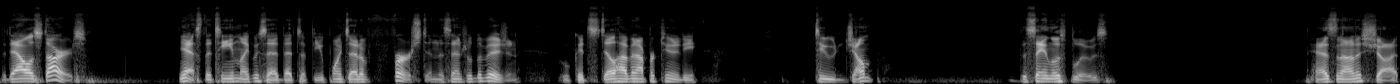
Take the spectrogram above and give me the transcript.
the Dallas Stars. Yes, the team, like we said, that's a few points out of first in the Central Division, who could still have an opportunity to jump the St. Louis Blues. Has an honest shot.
